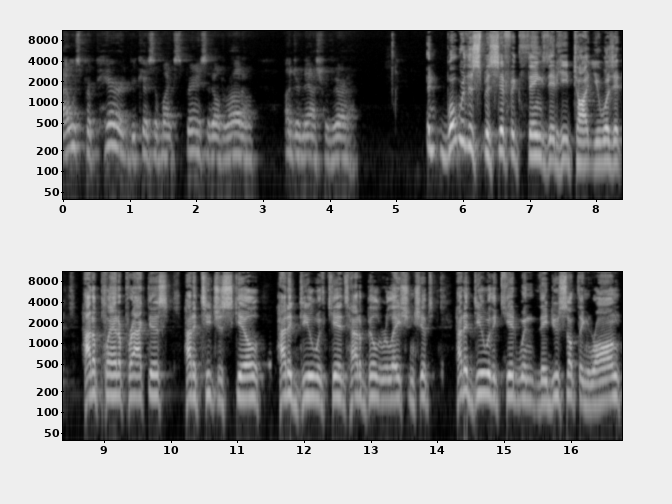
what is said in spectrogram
I was prepared because of my experience at El Dorado under Nash Rivera. And what were the specific things that he taught you? Was it how to plan a practice, how to teach a skill, how to deal with kids, how to build relationships? How to deal with a kid when they do something wrong,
